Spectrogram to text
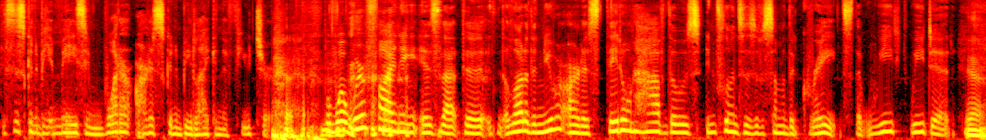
this is going to be amazing. What are artists going to be like in the future? but what we're finding is that the a lot of the newer artists, they don't have those influences of some of the greats that we, we did. Yeah.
